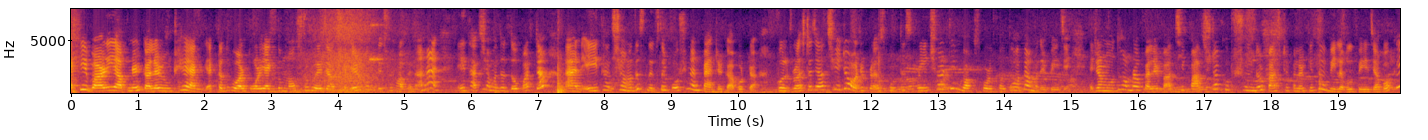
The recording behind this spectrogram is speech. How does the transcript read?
একেবারেই আপনার কালার উঠে এক- একটা ধোয়ার পরে একদম নষ্ট হয়ে যাচ্ছে এরকম কিছু হবে না হ্যাঁ? এই থাকছে আমাদের দোপাট্টা অ্যান্ড এই থাকছে আমাদের স্লিপসের পোর্শন অ্যান্ড প্যান্টের কাপড়টা। ফুল ড্রেসটা যাচ্ছে এটা অর্ডার প্রেস করতে স্ক্রিনশট দিন বক্স করে ফেলতে হবে আমাদের পেজে এটার মধ্যে আমরা কালার পাচ্ছি পাঁচটা, খুব সুন্দর পাঁচটা কালার কিন্তু অ্যাভেলেবল পেয়ে যাব ওকে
